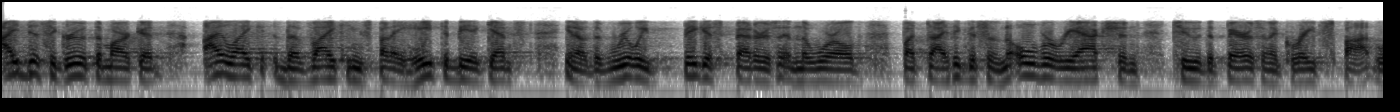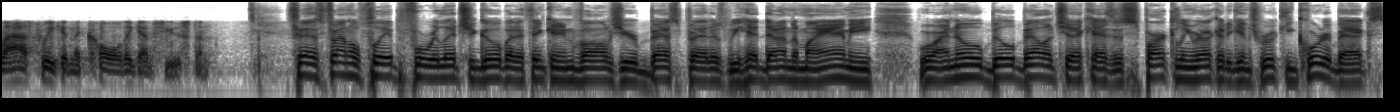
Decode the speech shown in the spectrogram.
I disagree with the market. I like the Vikings, but I hate to be against you know the really biggest bettors in the world. But I think this is an overreaction to the Bears in a great spot last week in the cold against Houston. Fez, final play before we let you go, but I think it involves your best bet as we head down to Miami, where I know Bill Belichick has a sparkling record against rookie quarterbacks.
